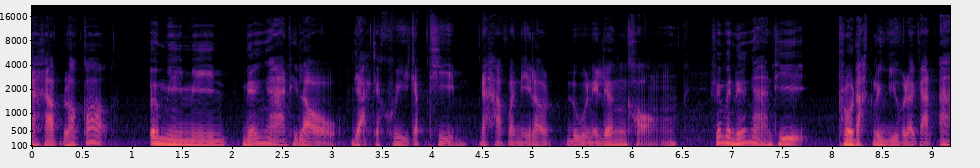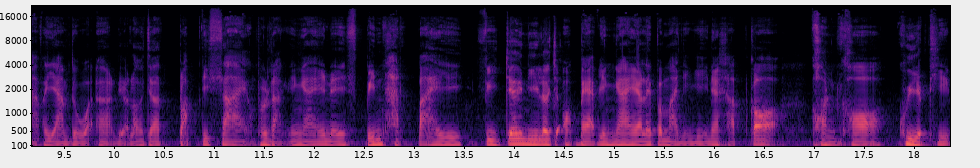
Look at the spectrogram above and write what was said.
นะครับ เราก็เออมีมีเนื้องานที่เราอยากจะคุยกับทีมนะครับ วันนี้เราดูในเรื่องของ ซึ่งเป็นเนื้องานที่ Product Review แล้วกันอ่าพยายามดูว่าเดี๋ยวเราจะปรับดีไซน์ของ Product ยังไง ใน sprint ถัดไป feature นี้เราจะออกแบบยังไงอะไรประมาณอย่างนี้นะครับ ก็ con call คุยกับทีม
